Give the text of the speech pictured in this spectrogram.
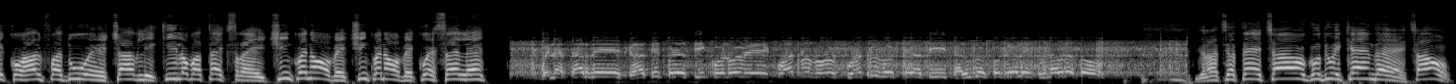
Eco Alfa 2 Charlie Kilowatt X-Ray 5959 QSL. Buenas tardes, gracias por el 594242 para ti. Saludos cordiales, un abrazo. Grazie a te, ciao, good weekend, ciao.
